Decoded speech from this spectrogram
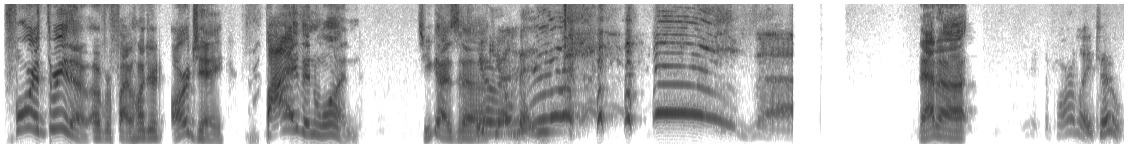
Four and three though, over five hundred. RJ five and one. So you guys, uh, we killed it. that uh, the parlay too.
